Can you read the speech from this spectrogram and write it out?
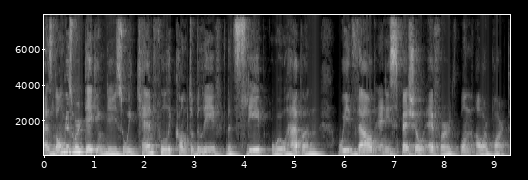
As long as we're taking these, we can't fully come to believe that sleep will happen without any special effort on our part.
